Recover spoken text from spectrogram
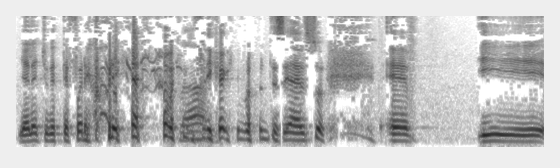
ya el hecho que esté fuera de Corea no Claro. implica que probablemente sea del sur. Eh, y,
